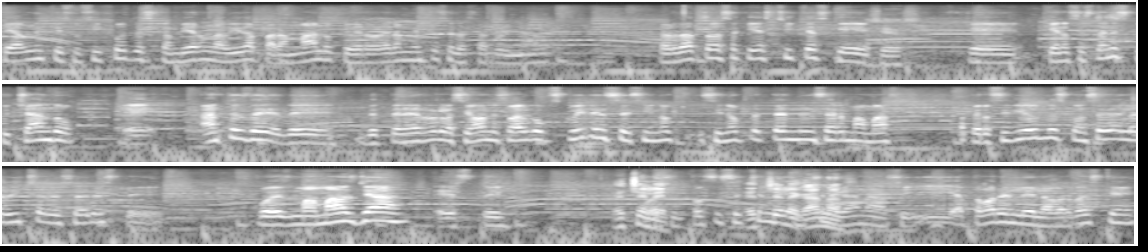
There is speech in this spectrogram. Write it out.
que hablen que sus hijos les cambiaron la vida para mal o que verdaderamente se las arruinaron. La verdad, todas aquellas chicas que, que, que nos están escuchando, eh, antes de, de- de tener relaciones o algo, pues cuídense si no, si no pretenden ser mamás. Pero si Dios les concede la dicha de ser este, pues mamás ya, este, Échenle. pues entonces échenle, échenle échenle ganas. sí, atórenle, la verdad es que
